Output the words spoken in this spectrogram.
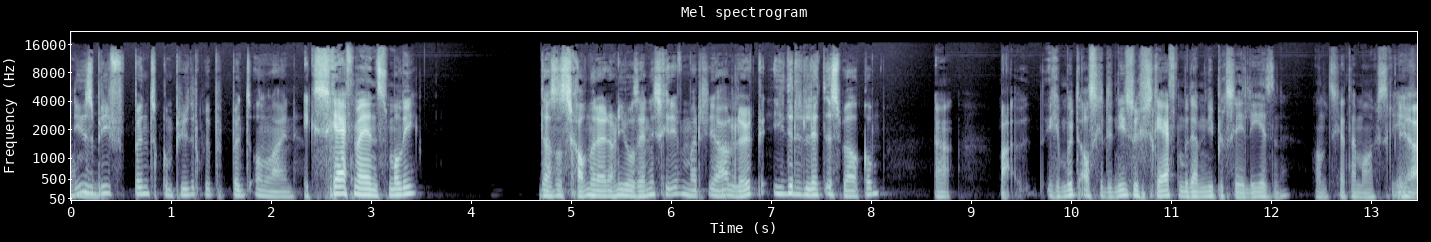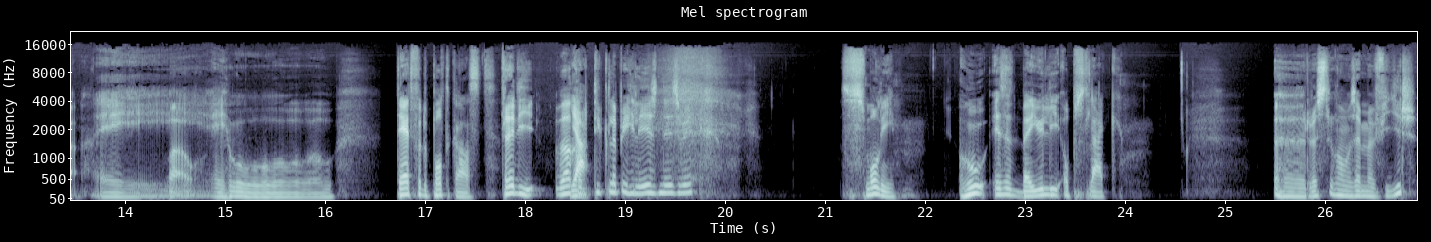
Nieuwsbrief.computerclub.online. Ik schrijf mij in, Smolly. Dat is een schande dat hij nog niet was ingeschreven, maar ja, leuk. Ieder lid is welkom. Maar je moet, als je de nieuwsbrief schrijft, moet je hem niet per se lezen. Hè? Want je hebt hem al geschreven. Ja. Hey, Wauw. Hey, wow, wow, wow, wow. Tijd voor de podcast. Freddy, welk Ja. artikel heb je gelezen deze week? Smolly, hoe is het bij jullie op Slack? Eh, rustig, want we zijn met vier.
